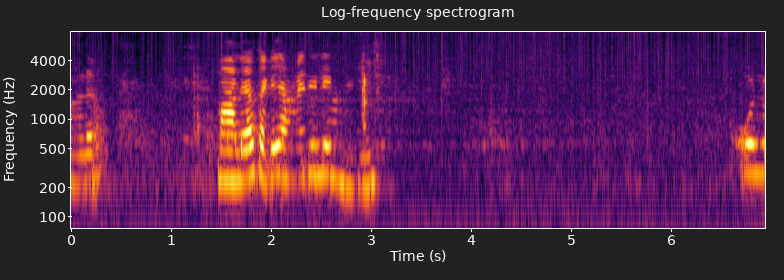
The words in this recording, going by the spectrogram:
มาแล้ว มาแล้วแต่ก็ยังไม่ได้เล่นอยู่ดี โอ้โน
